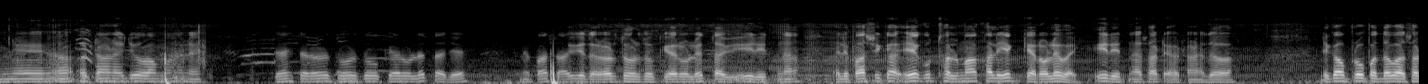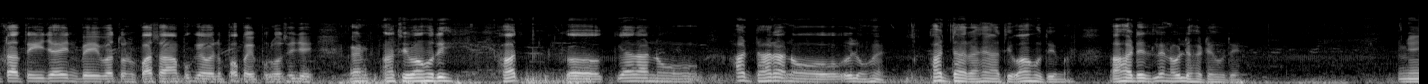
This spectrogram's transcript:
ને અટાણે જો આમાં ને, જાહેર અડધો અડધો ક્યારો લેતા જાય. ને પાછા આવીએ તો અડધો અડધો કેરો લેતા આવીએ એ રીતના. એટલે પાછી એક ઉથલમાં ખાલી એક કેરો લેવાય. એ રીતના સાટે હટાણે દવા. એટલે કાં પ્રોપર દવા સટાતી જાય ને બે વાતોનું પાછા આ પૂગ્યા હોય પપાઈ પૂરો થઈ જાય. કારણ કે આથી વાં સુધી હાથ કેરાનું, હાથ ધારાનું ઓલું હે, હાથ ધારા હે આથી વાં સુધીમાં આ હાટે એટલે ને ઓલી હાટે સુધી ને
